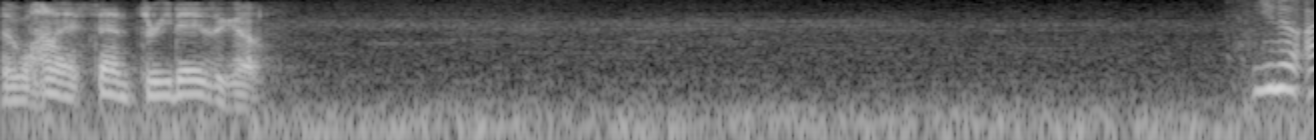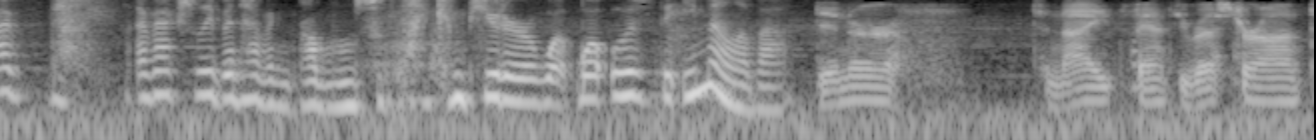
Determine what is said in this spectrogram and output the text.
The one I sent three days ago. You know, I've, I've actually been having problems with my computer. What, what was the email about? Dinner, tonight, fancy restaurant.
